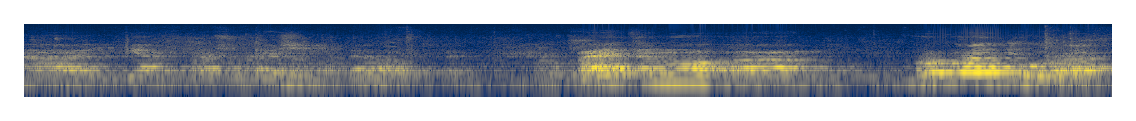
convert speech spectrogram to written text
А, я прошу прощения, да, Поэтому а, прокуратура,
